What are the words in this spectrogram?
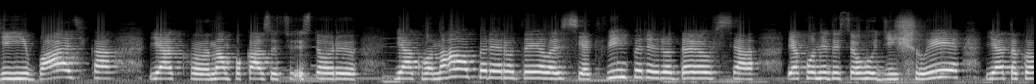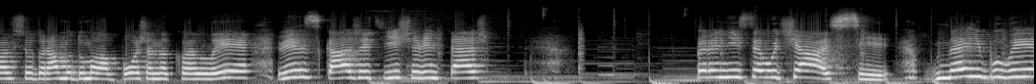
її батька, як е, нам показують цю історію, як вона переродилась, як він переродився, як вони до цього дійшли. Я така всю дораму думала, боже, ну коли він скаже їй, що він теж перенісся у часі. В неї були.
